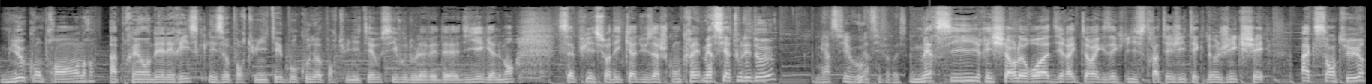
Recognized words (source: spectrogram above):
mieux comprendre, appréhender les risques, les opportunités, beaucoup d'opportunités aussi, vous nous l'avez dit également, s'appuyer sur des cas d'usage concrets. Merci à tous les deux. Merci à vous. Merci Fabrice. Merci Richard Leroy, directeur exécutif stratégie technologique chez Accenture,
